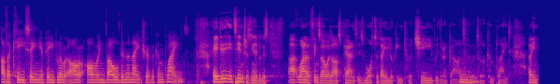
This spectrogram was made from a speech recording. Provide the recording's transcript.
other key senior people are, are, are, involved in the nature of the complaints. It, it's interesting because uh, one of the things I always ask parents is what are they looking to achieve with regard to, mm. to a complaint? I mean,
